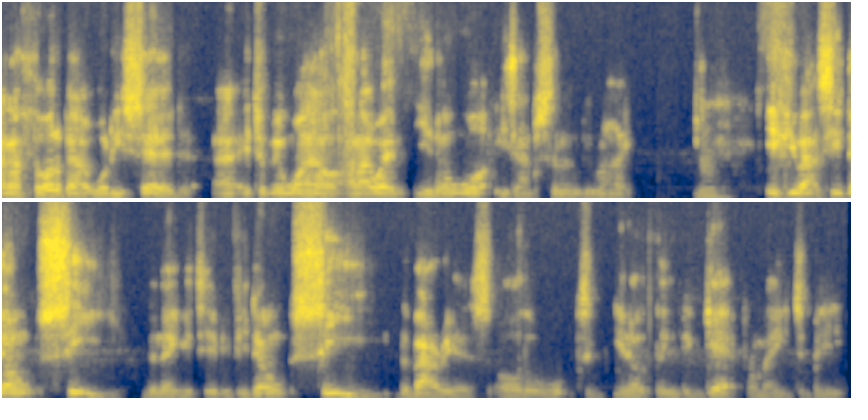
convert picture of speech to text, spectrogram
And I thought about what he said. Uh, it took me a while, and I went, you know what? He's absolutely right. Mm. If you actually don't see the negative, if you don't see the barriers or the you know thing to get from A to B,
